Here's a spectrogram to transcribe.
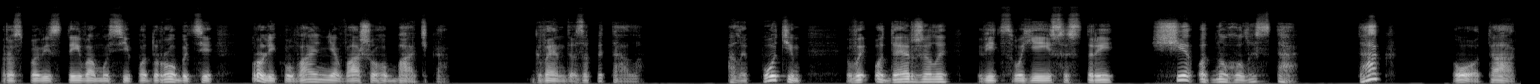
розповісти вам усі подробиці про лікування вашого батька. Гвенда запитала. Але потім ви одержали від своєї сестри ще одного листа. Так? О, так.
